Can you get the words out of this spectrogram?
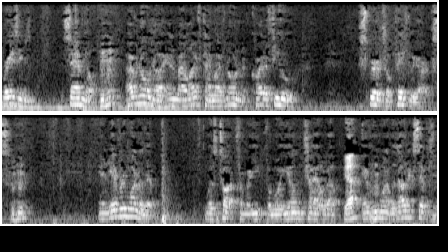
raising Samuel. Mm-hmm. I've known uh, in my lifetime, I've known quite a few spiritual patriarchs, Mm-hmm. and every one of them was taught from a from a young child up. Yeah. Mm-hmm. Everyone, without exception.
